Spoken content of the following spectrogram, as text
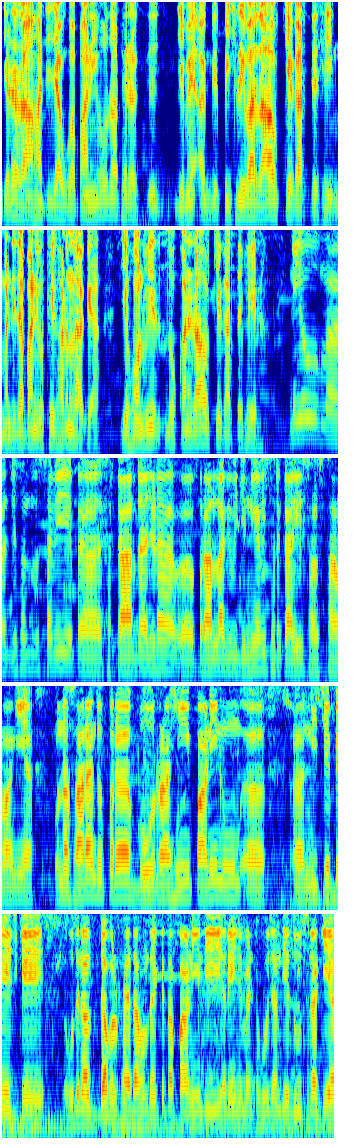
ਜਿਹੜਾ ਰਾਹਾਂ 'ਚ ਜਾਊਗਾ ਪਾਣੀ ਉਹਦਾ ਫਿਰ ਜਿਵੇਂ ਅੱਗੇ ਪਿਛਲੀ ਵਾਰ ਰਾਹ ਉੱਚੇ ਕਰਤੇ ਸੀ, ਮੰਡੀ ਦਾ ਪਾਣੀ ਉੱਥੇ ਖੜਨ ਲੱਗ ਗਿਆ। ਜੇ ਹੁਣ ਵੀ ਲੋਕਾਂ ਨੇ ਰਾਹ ਉੱਚੇ ਕਰਤੇ ਫੇਰ। ਨਹੀਂ ਉਹ ਅ, ਜਿਸ ਤੁਹਾਨੂੰ ਦੱਸਿਆ ਵੀ ਅ, ਸਰਕਾਰ ਦਾ ਜਿਹੜਾ ਅ, ਉਪਰਾਲਾ ਕਿ ਵੀ ਜਿੰਨੀਆਂ ਵੀ ਸਰਕਾਰੀ ਸੰਸਥਾਵਾਂ ਗੀਆਂ ਉਹਨਾਂ ਸਾਰਿਆਂ ਦੇ ਉੱਪਰ ਬੋਰ ਰਾਹੀਂ ਪਾਣੀ ਨੂੰ ਅ, ਅ, ਨੀਚੇ ਭੇਜ ਕੇ ਉਹਦੇ ਨਾਲ ਡਬਲ ਫਾਇਦਾ ਹੁੰਦਾ ਇੱਕ ਤਾਂ ਪਾਣੀ ਦੀ ਅਰੇਂਜਮੈਂਟ ਹੋ ਜਾਂਦੀ ਹੈ ਦੂਸਰਾ ਕੀ ਹੈ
